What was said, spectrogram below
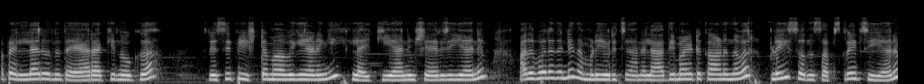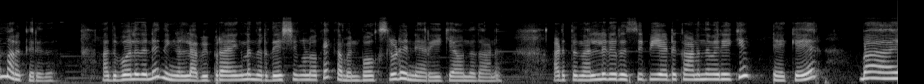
അപ്പോൾ എല്ലാവരും ഒന്ന് തയ്യാറാക്കി നോക്കുക. റെസിപ്പി ഇഷ്ടമാവുകയാണെങ്കിൽ ലൈക്ക് ചെയ്യാനും ഷെയർ ചെയ്യാനും അതുപോലെ തന്നെ നമ്മുടെ ഈ ഒരു ചാനൽ ആദ്യമായിട്ട് കാണുന്നവർ പ്ലീസ് ഒന്ന് സബ്സ്ക്രൈബ് ചെയ്യാനും മറക്കരുത്. അതുപോലെ തന്നെ നിങ്ങളുടെ അഭിപ്രായങ്ങളും നിർദ്ദേശങ്ങളും ഒക്കെ കമന്റ് ബോക്സിലൂടെ എന്നെ അറിയിക്കാവുന്നതാണ്. അടുത്ത നല്ലൊരു റെസിപ്പിയായിട്ട് കാണുന്നവരേക്കും ടേക്ക് കെയർ ബൈ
